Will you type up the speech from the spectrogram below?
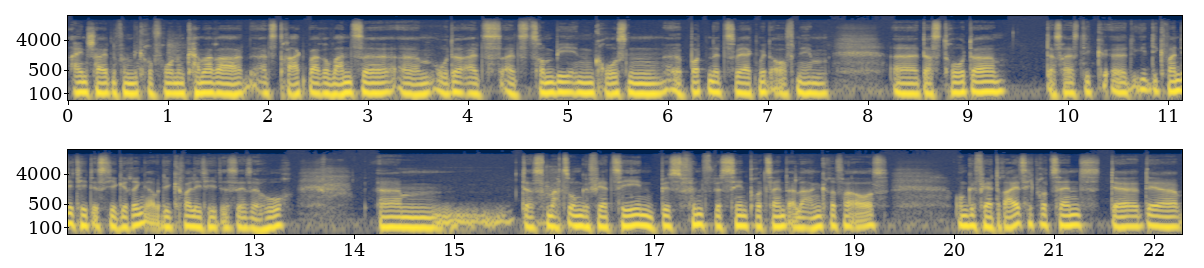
Einschalten von Mikrofon und Kamera als tragbare Wanze ähm, oder als, als Zombie in einem großen äh, Bot-Netzwerk mit aufnehmen. Äh, das droht da. Das heißt, die, äh, die, die Quantität ist hier gering, aber die Qualität ist sehr, sehr hoch. Ähm, das macht so ungefähr 10 bis 5 bis 10 Prozent aller Angriffe aus. Ungefähr 30 Prozent der, der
